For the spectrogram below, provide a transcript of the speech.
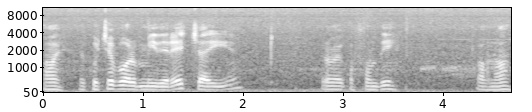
Ay, escuché por mi derecha ahí, ¿eh? Pero me confundí. Oh, no.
